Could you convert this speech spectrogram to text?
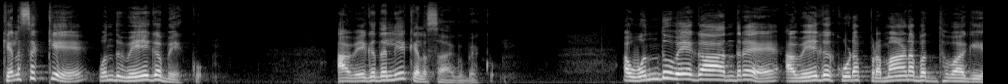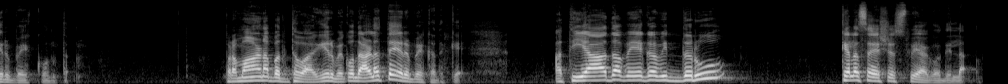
ಕೆಲಸಕ್ಕೆ ಒಂದು ವೇಗ ಬೇಕು. ಆ ವೇಗದಲ್ಲಿಯೇ ಕೆಲಸ ಆಗಬೇಕು. ಆ ಒಂದು ವೇಗ ಅಂದರೆ ಆ ವೇಗ ಕೂಡ ಪ್ರಮಾಣಬದ್ಧವಾಗಿ ಇರಬೇಕು ಅಂತ. ಪ್ರಮಾಣಬದ್ಧವಾಗಿ ಇರಬೇಕು. ಒಂದು ಅಳತೆ ಇರಬೇಕು ಅದಕ್ಕೆ. ಅತಿಯಾದ ವೇಗವಿದ್ದರೂ ಕೆಲಸ ಯಶಸ್ವಿ ಆಗೋದಿಲ್ಲ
